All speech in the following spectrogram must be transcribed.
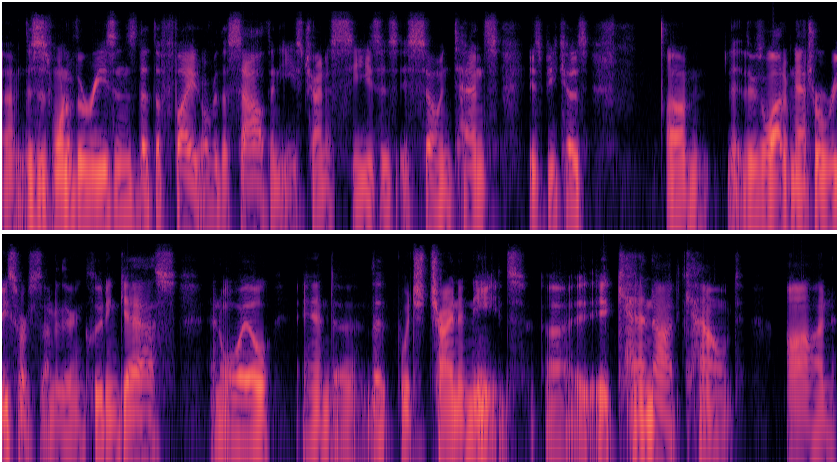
Um, this is one of the reasons that the fight over the South and East China Seas is, is so intense, is because um, th- there's a lot of natural resources under there, including gas and oil and uh, that which China needs. Uh, it, it, cannot count on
